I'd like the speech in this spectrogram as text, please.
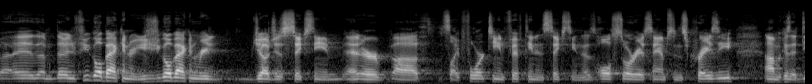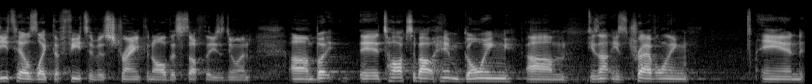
uh, if you go back and read, you should go back and read Judges 16, or uh, it's like 14, 15, and 16. This whole story of Samson's crazy um, because it details like the feats of his strength and all this stuff that he's doing. Um, but it talks about him going, um, he's not, he's traveling and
